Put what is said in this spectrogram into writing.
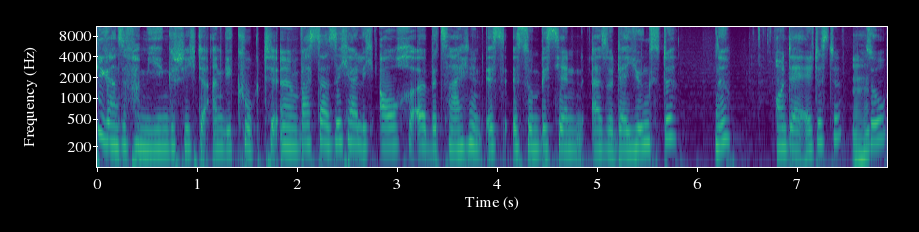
die ganze Familiengeschichte angeguckt. Äh, Was da sicherlich auch äh, bezeichnend ist, ist so ein bisschen, also der Jüngste, ne? Und der Älteste, so.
